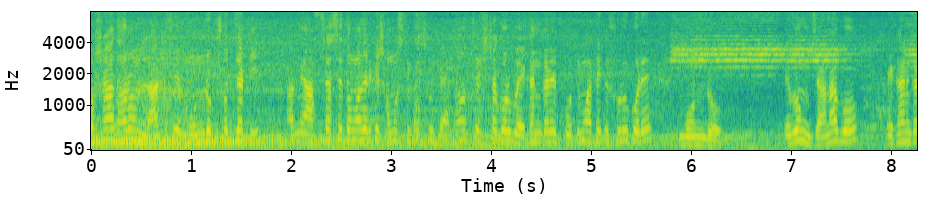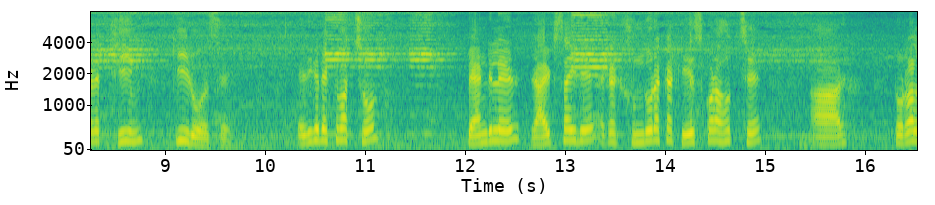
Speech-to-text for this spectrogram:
অসাধারণ লাগছে মণ্ডপ সজ্জাটি। আমি আস্তে আস্তে তোমাদেরকে সমস্ত কিছু দেখানোর চেষ্টা করব এখানকার প্রতিমা থেকে শুরু করে মণ্ডপ। এবং জানাব এখানকার থিম কি রয়েছে। এদিকে দেখতে পাচ্ছ, প্যান্ডেলের রাইট সাইডে একটা সুন্দর একটা টেস্ট করা হচ্ছে। আর টোটাল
